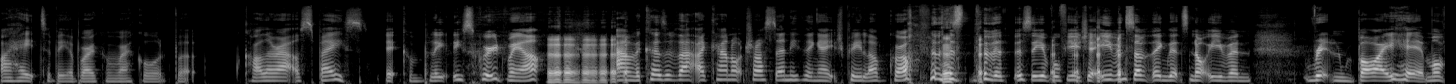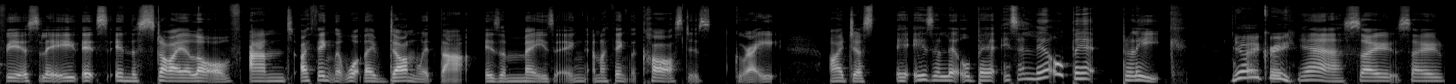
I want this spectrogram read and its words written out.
I hate to be a broken record, but Color Out of Space, it completely screwed me up. and because of that, I cannot trust anything H.P. Lovecraft for the, for the foreseeable future, even something that's not even written by him, obviously. It's in the style of. And I think that what they've done with that is amazing. And I think the cast is great. I just, it is a little bit, it's a little bit bleak. Yeah, I agree. Yeah, so so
